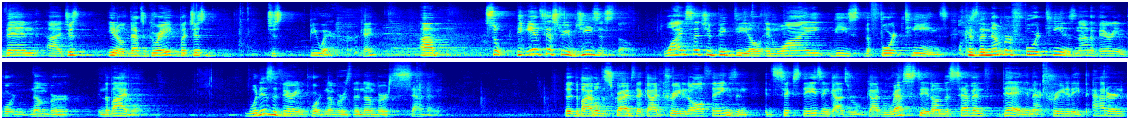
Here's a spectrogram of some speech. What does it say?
then uh, just you know that's great, but just just beware, okay? Um, so, the ancestry of Jesus, though, why such a big deal and why these, the 14s? Because the number 14 is not a very important number in the Bible. What is a very important number is the number seven. The, the Bible describes that God created all things in, in six days, and God's, God rested on the seventh day, and that created a pattern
